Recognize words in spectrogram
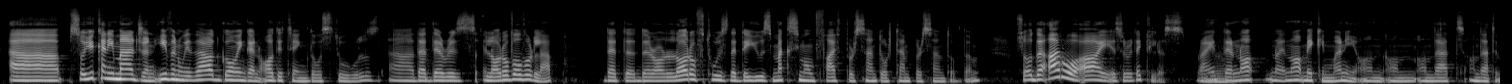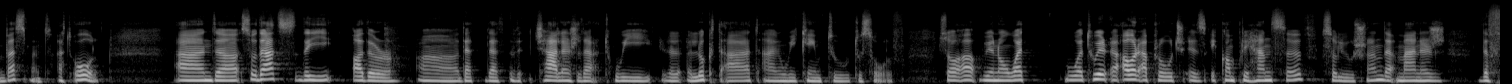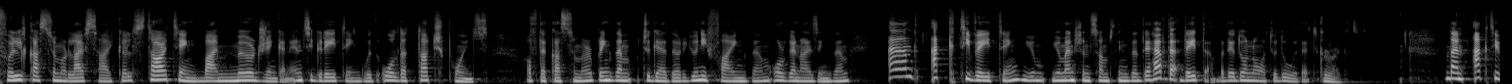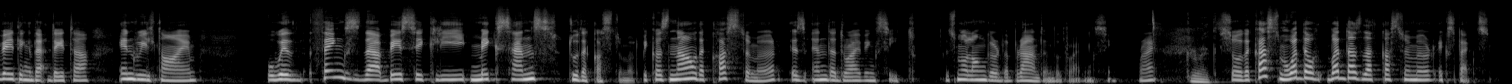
Uh, so you can imagine, even without going and auditing those tools, uh, that there is a lot of overlap, that uh, there are a lot of tools that they use maximum 5% or 10% of them. So the ROI is ridiculous, right? Yeah. They're not they're not making money on, on, on, that, on that investment at all. And uh, so that's the other uh, that that challenge that we looked at and we came to to solve. So uh, you know what what we our approach is a comprehensive solution that manages the full customer lifecycle, starting by merging and integrating with all the touch points of the customer, bring them together, unifying them, organizing them, and activating. You, you mentioned something that they have that data, but they don't know what to do with it. Correct. And then activating that data in real time with things that basically make sense to the customer because now the customer is in the driving seat. It's no longer the brand in the driving seat right? Correct. So the customer, what, the, what does that customer expect?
